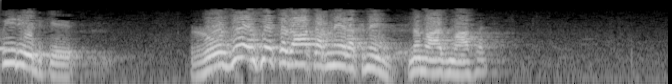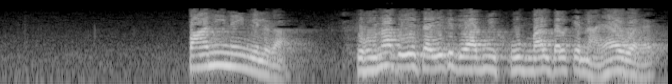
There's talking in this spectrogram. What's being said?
پیریڈ کے روزے اسے قضا کرنے، رکھنے، نماز معاف ہے۔ پانی نہیں مل رہا۔ تو ہونا تو یہ چاہیے کہ جو آدمی خوب مال دل کے نہایا ہوا ہے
